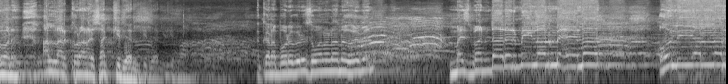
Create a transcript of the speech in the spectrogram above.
বলে আল্লাহর কোরআনে সাক্ষী দেন। কেন বড় করে সমানানো হইবেন মিলন মেলা ওলি আল্লাহর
